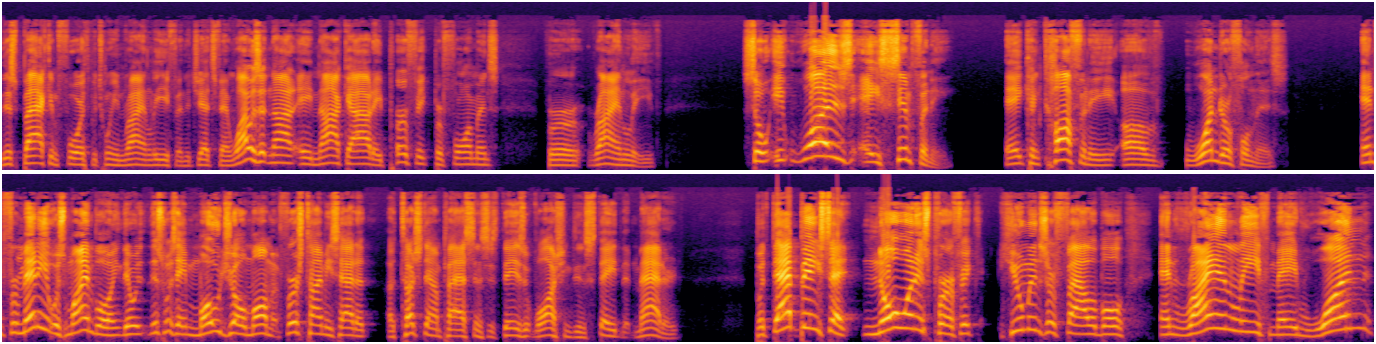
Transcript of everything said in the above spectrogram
This back and forth between Ryan Leaf and the Jets fan. Why was it not a knockout, a perfect performance for Ryan Leaf? So, it was a symphony, a cacophony of wonderfulness. And for many, it was mind blowing. This was a mojo moment. First time he's had a, a touchdown pass since his days at Washington State that mattered. But that being said, no one is perfect. Humans are fallible. And Ryan Leaf made one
